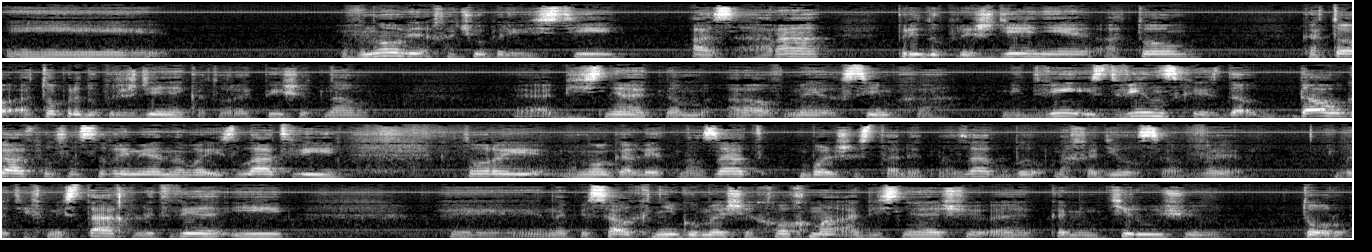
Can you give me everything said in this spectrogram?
И вновь я хочу привести Азгара, предупреждение о том, о то предупреждение, которое пишет нам, э, объясняет нам Рав Мейр Симха из Двинска, из Даугавпилса современного, из Латвии, который много лет назад, больше ста лет назад, был, находился в, в этих местах, в Литве, и написал книгу Меши Хохма, объясняющую, э, комментирующую Тору.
